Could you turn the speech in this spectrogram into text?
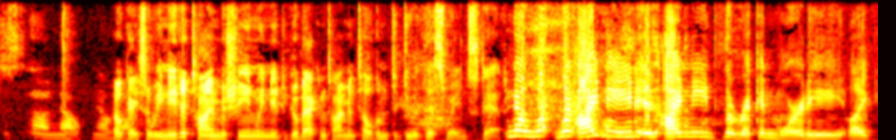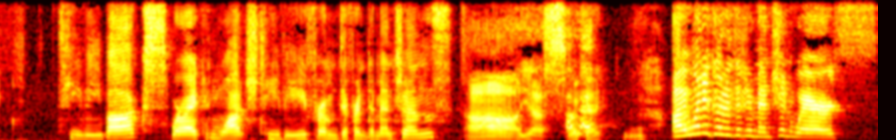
just uh, no, no, no. Okay, so we need a time machine. We need to go back in time and tell them to do it this way instead. No, what what I need is I need the Rick and Morty like TV box where I can watch TV from different dimensions. Ah, yes. Okay. Okay. I want to go to the dimension where S-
